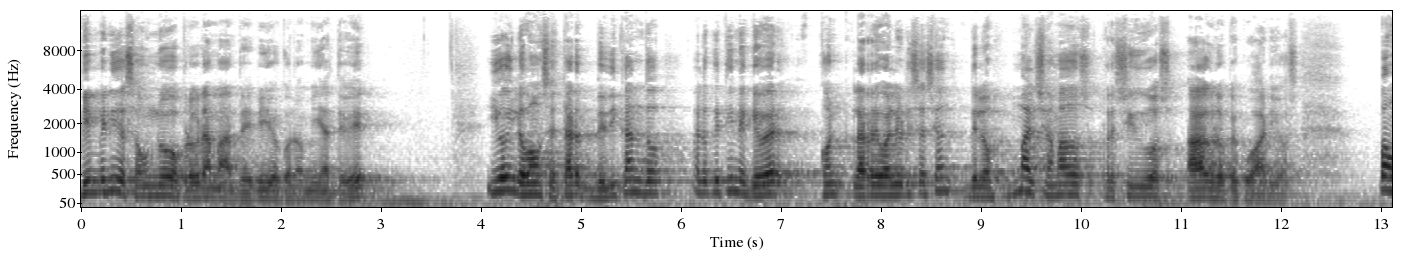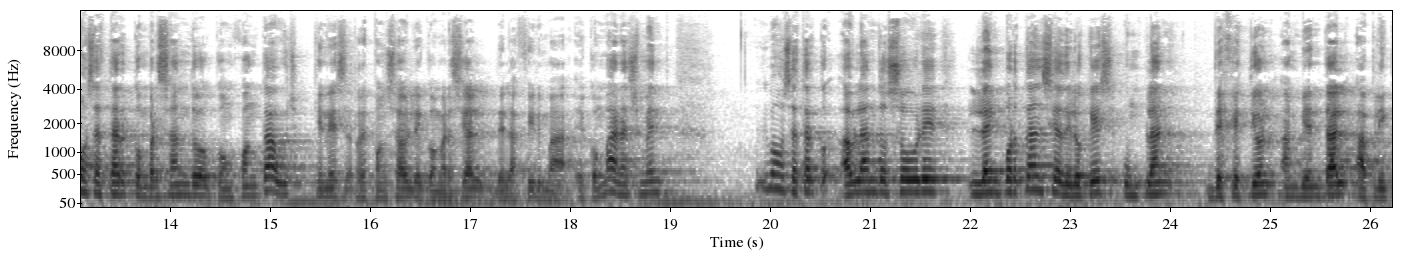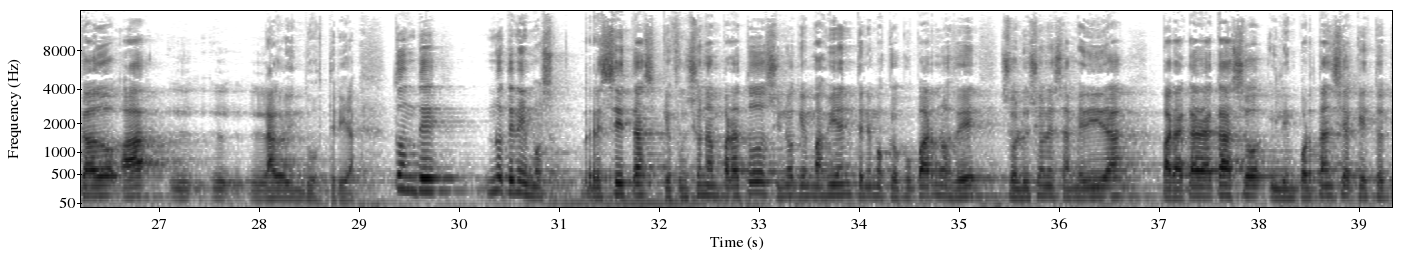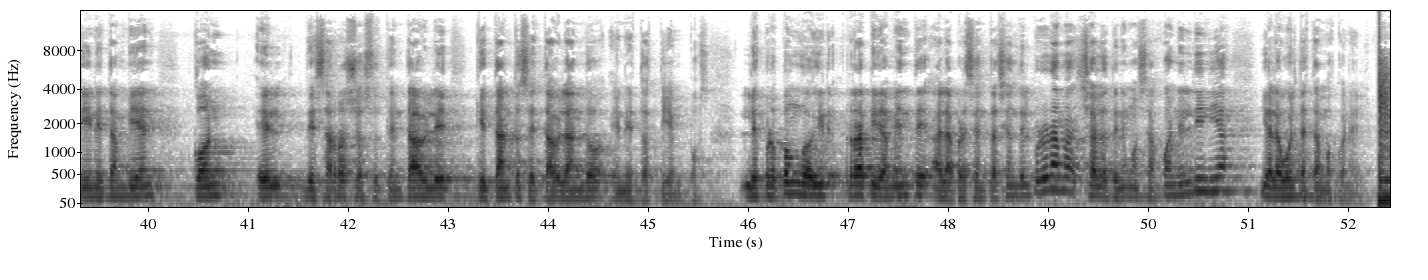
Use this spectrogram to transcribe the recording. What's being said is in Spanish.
Bienvenidos a un nuevo programa de Bioeconomía TV y hoy lo vamos a estar dedicando a lo que tiene que ver con la revalorización de los mal llamados residuos agropecuarios. Vamos a estar conversando con Juan Cauch, quien es responsable comercial de la firma Ecomanagement, y vamos a estar hablando sobre la importancia de lo que es un plan de gestión ambiental aplicado a la agroindustria donde no tenemos recetas que funcionan para todos, sino que más bien tenemos que ocuparnos de soluciones a medida para cada caso y la importancia que esto tiene también con el desarrollo sustentable que tanto se está hablando en estos tiempos. Les propongo ir rápidamente a la presentación del programa, ya lo tenemos a Juan en línea y a la vuelta estamos con él.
